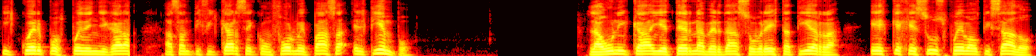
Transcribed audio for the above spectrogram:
y cuerpos pueden llegar a santificarse conforme pasa el tiempo. La única y eterna verdad sobre esta tierra es que Jesús fue bautizado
